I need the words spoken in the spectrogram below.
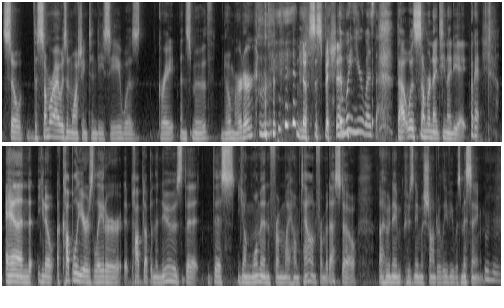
So the summer I was in Washington D.C. was great and smooth. No murder, no suspicion. And what year was that? That was summer 1998. Okay. And, you know, a couple years later, it popped up in the news that this young woman from my hometown, from Modesto, uh, who name, whose name was Chandra Levy, was missing.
